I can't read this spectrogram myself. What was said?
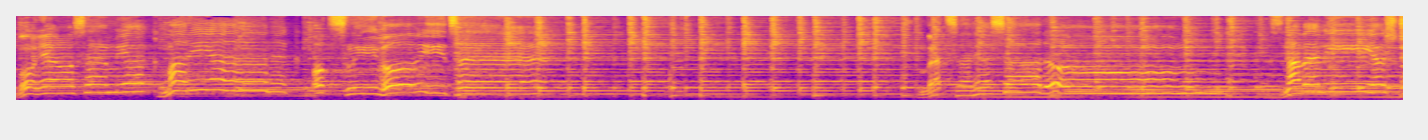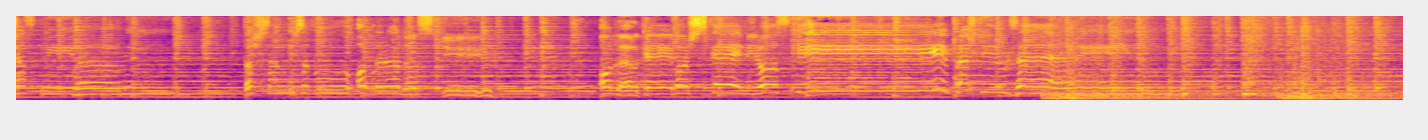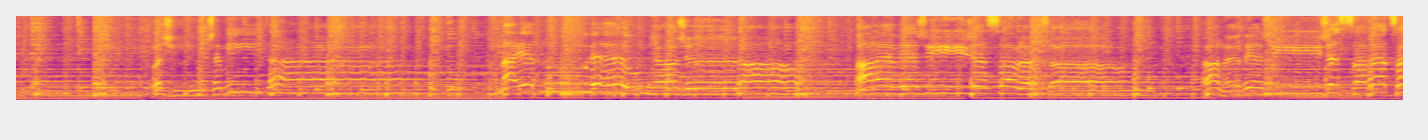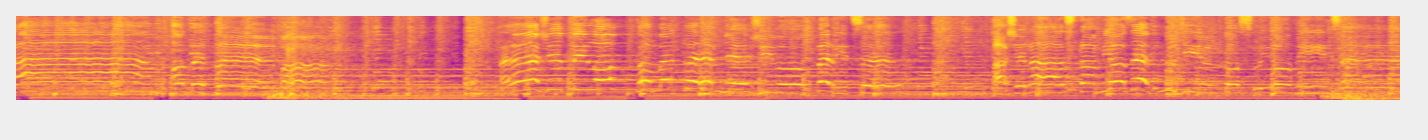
Voněl jsem jak Mariánek od slivovice. Vracaja sa dom, znavený a šťastný veľmi, tož jsem se tu od radosti, od veľkej božskej milosti praštil k zemi. Přemítá. Na jednu je u mě žena a nevěří, že se vracám. A nevěří, že se vracám od Betléma. A že bylo v tom Betlémě živou velice a že nás tam Jozef nutil do slivovice.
